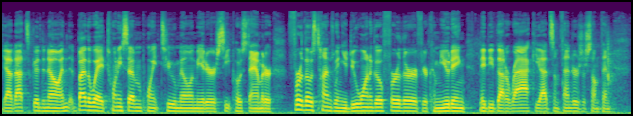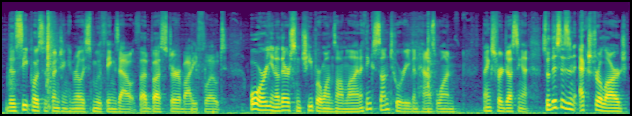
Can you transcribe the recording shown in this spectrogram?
Yeah, that's good to know. And by the way, 27.2 millimeter seat post diameter for those times when you do want to go further. If you're commuting, maybe you've got a rack, you add some fenders or something. The seat post suspension can really smooth things out. Thudbuster, Body Float, or you know there are some cheaper ones online. I think Suntour even has one. Thanks for adjusting that. So this is an extra large.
